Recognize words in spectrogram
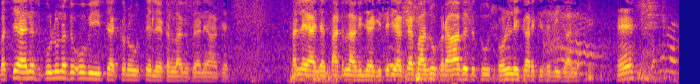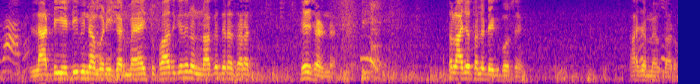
ਬੱਚੇ ਆਏ ਨੇ ਸਕੂਲੋਂ ਨਾ, ਤੇ ਉਹ ਵੀ ਚੈੱਕ ਕਰੋ, ਉੱਤੇ ਲੇਟਣ ਲੱਗ ਪਿਆ ਨੇ ਆ ਕੇ। ਥੱਲੇ ਆ ਜਾ, ਸੱਟ ਲੱਗ ਜਾਏਗੀ, ਤੇਰੀ ਅੱਗੇ ਬਾਜ਼ੂ ਖਰਾਬ ਹੈ ਤੇ ਤੂੰ ਸੁਣ ਲਈ ਕਰ ਕਿਸੇ ਦੀ ਗੱਲ। ਹੈ? ਲਾਡੀ ਏਡੀ ਵੀ ਨਾ ਬਣੀ ਕਰ, ਮੈਂ ਇਤਫਾਦ ਕਿਤੇ ਨੂੰ ਨੱਕ ਤੇਰਾ ਸਾਰਾ ਫੇ ਛੱਡਣਾ। ਚਲ ਆ ਜਾਓ ਥੱਲੇ ਡਿੱਗ ਪੋਸੇ ਆ ਜਾ, ਮੈਂ ਉਤਾਰੋ।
